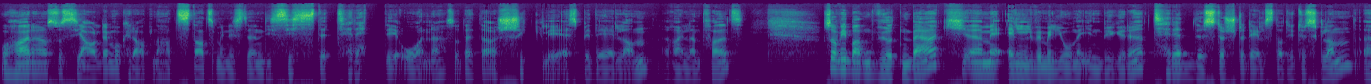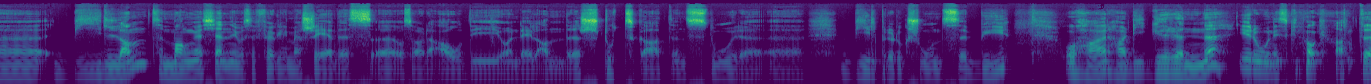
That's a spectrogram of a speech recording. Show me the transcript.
Og her har sosialdemokratene hatt statsministeren de siste 30 årene, så dette er skikkelig SPD-land, Rheinland-Pfalz. Så har vi Baden-Württemberg eh, med 11 millioner innbyggere. Tredje største delstat i Tyskland. Eh, Biland. Mange kjenner jo selvfølgelig Mercedes, eh, og så har det Audi og en del andre. Stuttgart, en store eh, bilproduksjonsby. Og her har De Grønne ironisk nok hatt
